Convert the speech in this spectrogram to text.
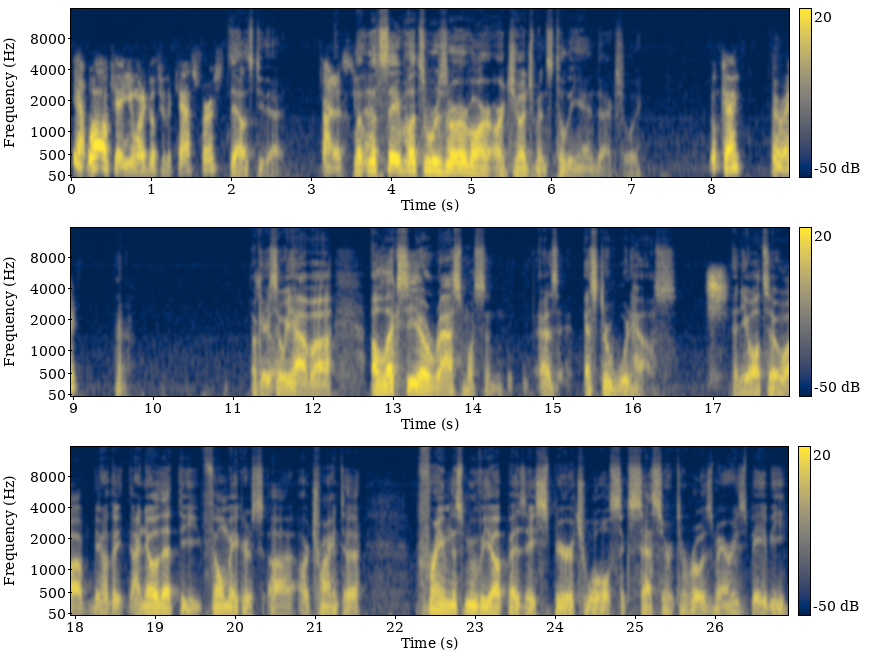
Yeah, well, okay. You want to go through the cast first? Yeah, let's do that. All right, let's do Let, that. let's save. Let's reserve our, our judgments till the end. Actually. Okay, all right. Yeah. Okay, so it. we have uh, Alexia Rasmussen as Esther Woodhouse, and you also, uh, you know, the I know that the filmmakers uh, are trying to frame this movie up as a spiritual successor to Rosemary's Baby.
